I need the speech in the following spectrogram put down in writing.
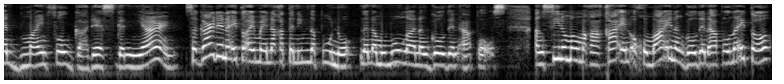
and mindful goddess. Ganyan. Sa garden na ito ay may nakatanim na puno na namumunga ng golden apples. Ang sino mang makakain o kumain ng golden apple na ito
